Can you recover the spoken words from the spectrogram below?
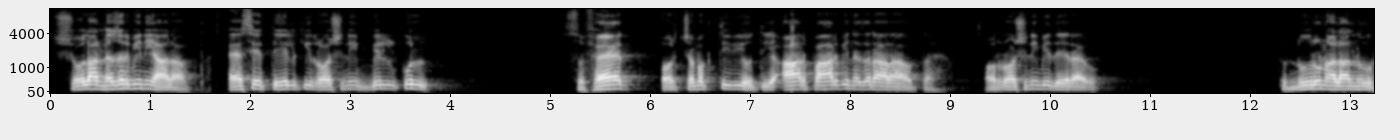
شعلہ نظر بھی نہیں آ رہا ہوتا۔ ایسے تیل کی روشنی بالکل سفید اور چمکتی بھی ہوتی ہے، آر پار بھی نظر آ رہا ہوتا ہے۔ اور روشنی بھی دے رہا ہے وہ۔ تو نور علا نور۔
